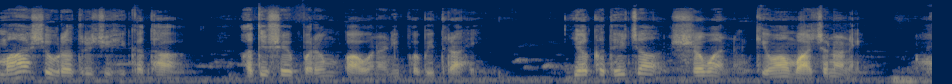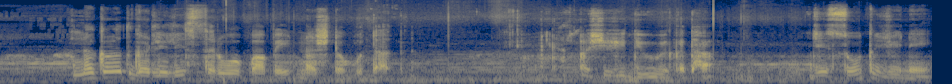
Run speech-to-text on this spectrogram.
महाशिवरात्रीची ही कथा अतिशय परम पावन आणि पवित्र आहे. या कथेच्या श्रवण किंवा वाचनाने नकळत घडलेली सर्व पापे नष्ट होतात. अशी ही दिव्य कथा जे सोतजीने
